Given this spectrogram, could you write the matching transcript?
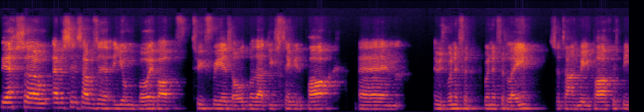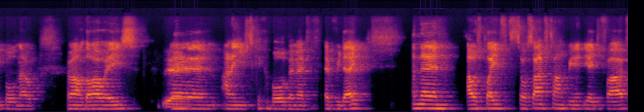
Yeah, so ever since I was a, a young boy, about two, three years old, my dad used to take me to the park. Um, it was Winifred, Winifred Lane, so Town Green Park, as people know around our ways. Yeah. Um, and I used to kick a ball with him every, every day. And then I was playing, for, so for Town Green at the age of five,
